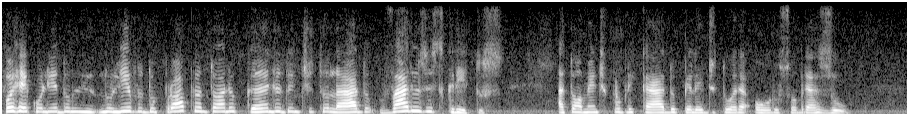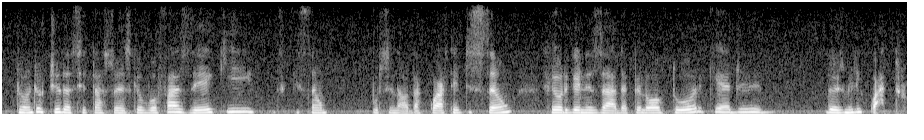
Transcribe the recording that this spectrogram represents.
foi recolhido no livro do próprio Antônio Cândido, intitulado Vários Escritos, atualmente publicado pela editora Ouro sobre Azul, de onde eu tiro as citações que eu vou fazer, que, que são, por sinal, da quarta edição, reorganizada pelo autor, que é de 2004.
